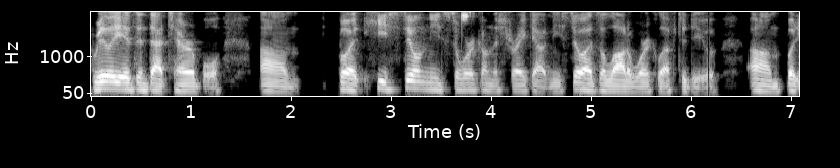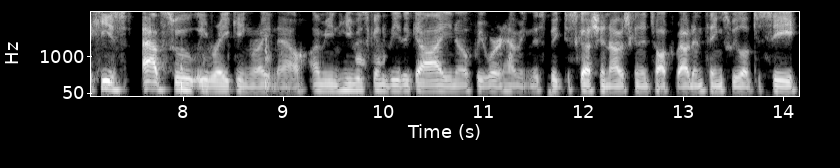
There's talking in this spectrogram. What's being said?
really isn't that terrible. Um, but he still needs to work on the strikeout and he still has a lot of work left to do. Um, but he's absolutely raking right now. I mean, he was going to be the guy, you know, if we weren't having this big discussion, I was going to talk about and things we love to see.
